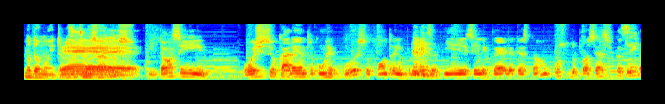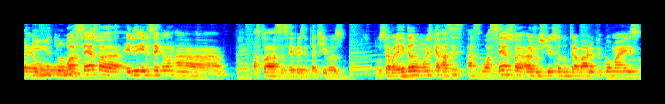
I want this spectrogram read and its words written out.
Mudou muito nos É, últimos anos. Então, assim, hoje se o cara entra com recurso contra a empresa e se ele perde a questão, o custo do processo fica tudo para quem o, entrou o no... acesso a. Eles, eles reclamam. A, as classes representativas dos trabalhadores reclamam muito que a- a- o acesso à justiça do trabalho ficou mais,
